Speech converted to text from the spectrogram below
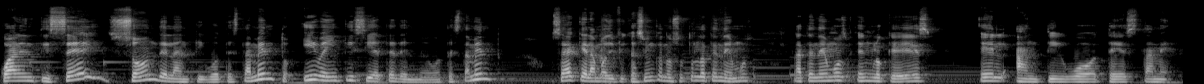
46 son del Antiguo Testamento y 27 del Nuevo Testamento. O sea que la modificación que nosotros la tenemos, la tenemos en lo que es el Antiguo Testamento.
